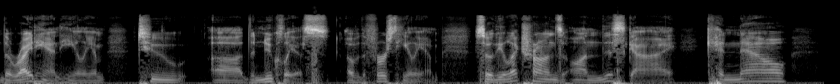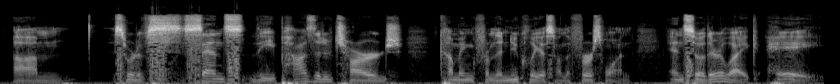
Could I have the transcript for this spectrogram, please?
the right hand helium to uh, the nucleus of the first helium. So the electrons on this guy can now um, sort of sense the positive charge coming from the nucleus on the first one. And so they're like, hey,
